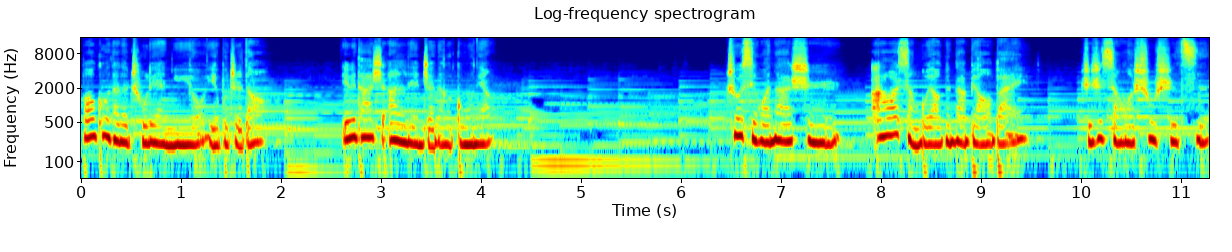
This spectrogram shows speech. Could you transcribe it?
包括他的初恋女友也不知道，因为他是暗恋着那个姑娘。初喜欢他时，阿花想过要跟他表白，只是想了数十次，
